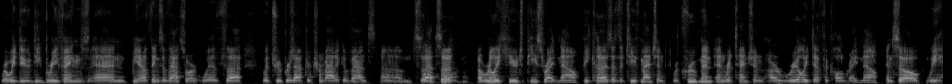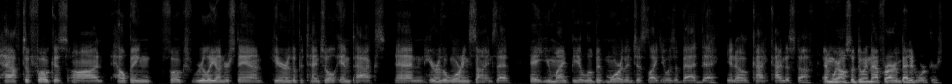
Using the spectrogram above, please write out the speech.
where we do debriefings and, you know, things of that sort with uh, with troopers after traumatic events. Um, so that's a, a really huge piece right now because, as the chief mentioned, recruitment and retention are really difficult right now. And so we have to focus on helping folks really understand here are the potential impacts and here are the warning signs that hey, you might be a little bit more than just like it was a bad day, you know, kind kind of stuff. And we're also doing that for our embedded workers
